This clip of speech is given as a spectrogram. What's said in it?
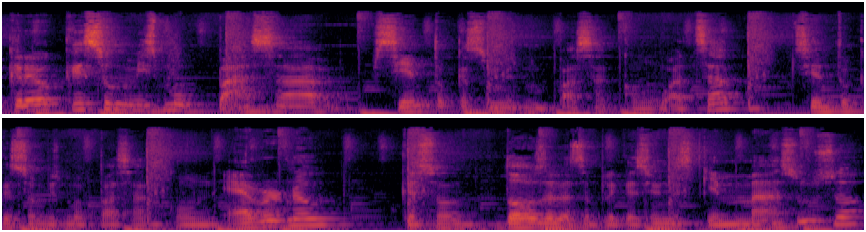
creo que eso mismo pasa, siento que eso mismo pasa con WhatsApp, siento que eso mismo pasa con Evernote, que son dos de las aplicaciones que más uso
